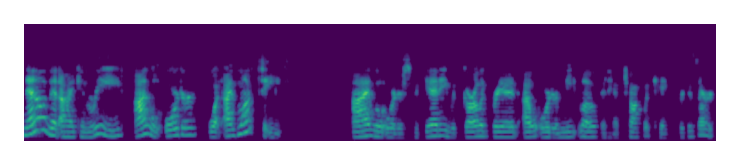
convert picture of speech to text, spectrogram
Now that I can read, I will order what I want to eat. I will order spaghetti with garlic bread. I will order meatloaf and have chocolate cake for dessert.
